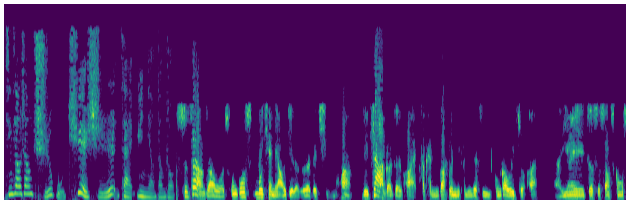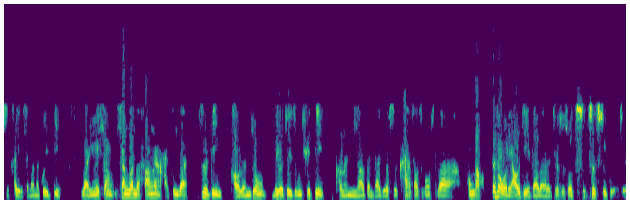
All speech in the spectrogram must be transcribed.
经销商持股确实在酝酿当中。是这样子啊，我从公司目前了解的这个情况，就价格这块，他肯定到时候你肯定就是以公告为准。啊，啊因为这是上市公司，它有相关的规定，对吧？因为相相关的方案还正在制定讨论中，没有最终确定。可能你要等待，就是看上市公司的公告。但是我了解到的，就是说此次持股就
